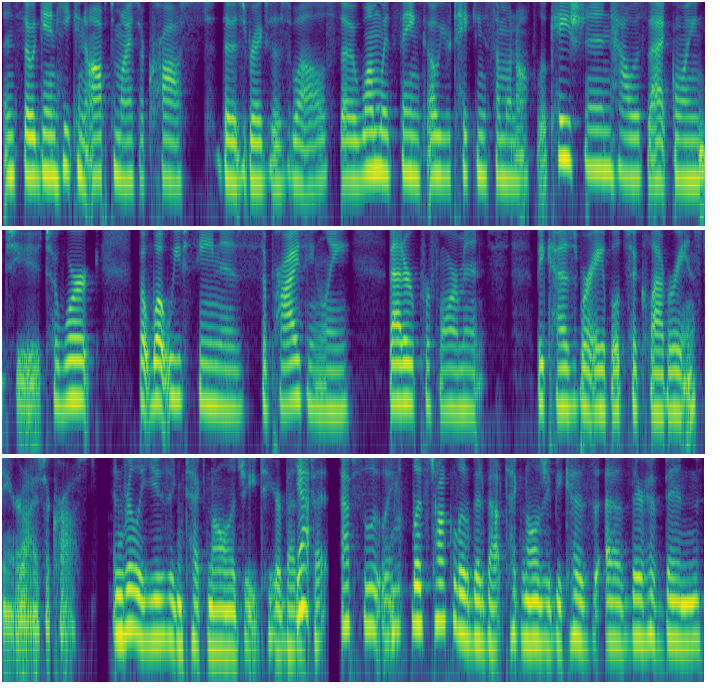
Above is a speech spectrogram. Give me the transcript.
And so again he can optimize across those rigs as well. So one would think oh you're taking someone off location. How is that going to to work? But what we've seen is surprisingly better performance because we're able to collaborate and standardize across. And really using technology to your benefit. Yeah, absolutely. Let's talk a little bit about technology because uh, there have been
